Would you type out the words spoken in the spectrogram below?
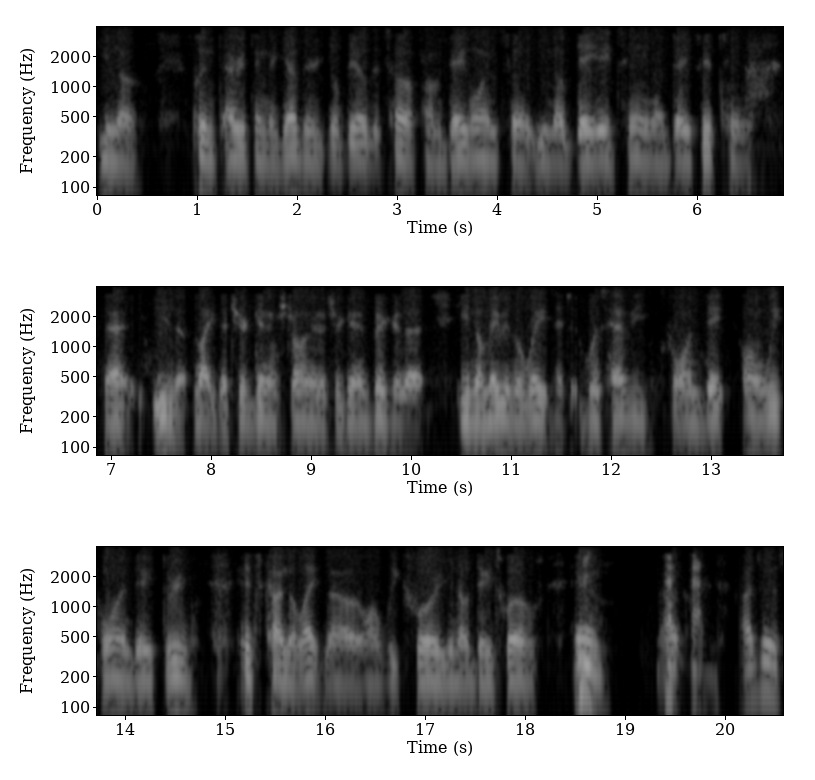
you know putting everything together, you'll be able to tell from day one to you know day 18 or day 15 that you know like that you're getting stronger, that you're getting bigger, that you know maybe the weight that was heavy on day on week one, day three, it's kind of light now on week four, you know day 12, and I I just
